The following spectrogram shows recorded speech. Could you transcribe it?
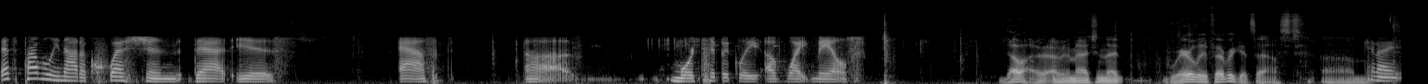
That's probably not a question that is asked uh, more typically of white males. No, I, I would imagine that rarely, if ever, gets asked. Um, Can I?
